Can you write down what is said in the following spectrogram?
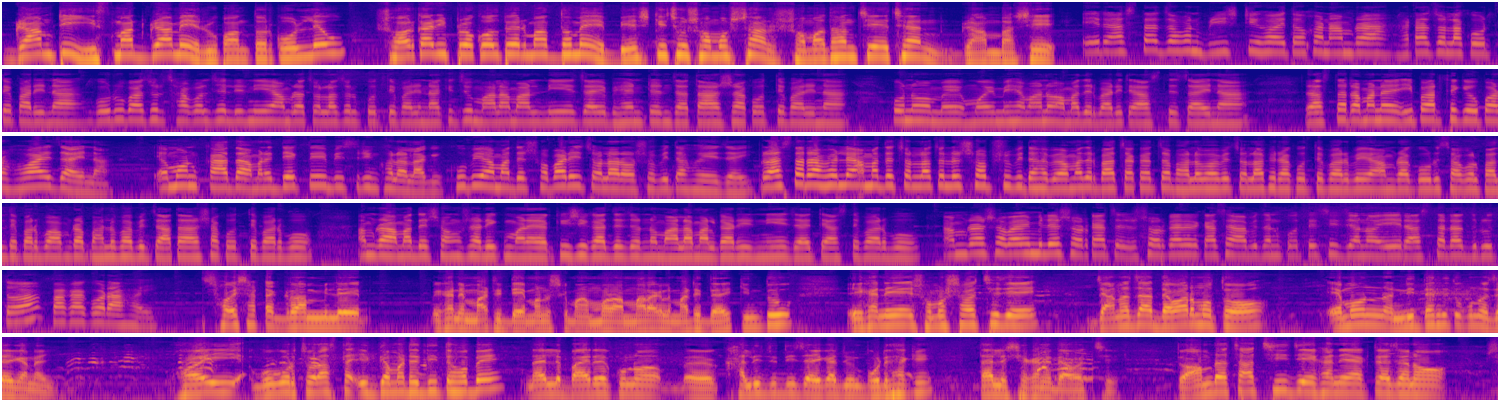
গ্রামটি স্মার্ট গ্রামে রূপান্তর করলেও সরকারি প্রকল্পের মাধ্যমে বেশ কিছু সমস্যার সমাধান চেয়েছেন গ্রামবাসী। এই রাস্তা যখন বৃষ্টি হয়, তখন আমরা হাঁটাচলা করতে পারি না। গরু, বাছুর, ছাগল, ছেলে নিয়ে আমরা চলাচল করতে পারি না। কিছু মালামাল নিয়ে যাই, ভ্যান ট্যান যাতা আসা করতে পারি না। কোনো মেহমানও আমাদের বাড়িতে আসতে চায় না। রাস্তাটা মানে এপার থেকে ওপার হওয়াই যায় না। এমন কাদা মানে দেখতেই বিশৃঙ্খলা লাগে। খুবই আমাদের সবারই চলার অসুবিধা হয়ে যায়। রাস্তাটা হলে আমাদের চলাচলের সব সুবিধা হবে। আমাদের বাচ্চা কাচ্চা ভালোভাবে চলাফেরা করতে পারবে। আমরা গরু, ছাগল পালতে পারব। আমরা ভালোভাবে যাতা আসা করতে পারব। আমরা আমাদের সাংসারিক মানে কৃষিকাজের জন্য মালামাল গাড়ি নিয়ে যাইতে আসতে পারব। আমরা সবাই মিলে সরকার, সরকারের কাছে আবেদন করতেছি যেন এই রাস্তাটা দ্রুত পাকা করা হয়। ছয় সাতটা গ্রাম মিলে এখানে মাটি দেয়, মানুষকে মারা গেলে মাটি দেয়। কিন্তু এখানে সমস্যা হচ্ছে যে, জানাজা দেওয়ার মতো এমন নির্ধারিত কোনো জায়গা নাই। হয় গোবর চৌরাস্তা ঈদগা মাঠে দিতে হবে নাহলে বাইরের কোনো খালি যদি জায়গা জমি পড়ে থাকে তাহলে সেখানে দেওয়া হচ্ছে। তো আমরা চাচ্ছি যে এখানে একটা যেন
